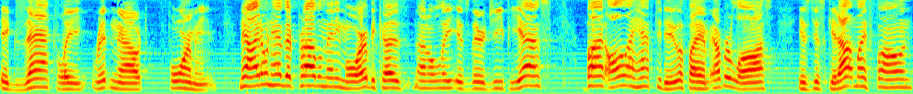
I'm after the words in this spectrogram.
exactly written out for me. Now, I don't have that problem anymore because not only is there GPS, but all I have to do if I am ever lost is just get out my phone,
